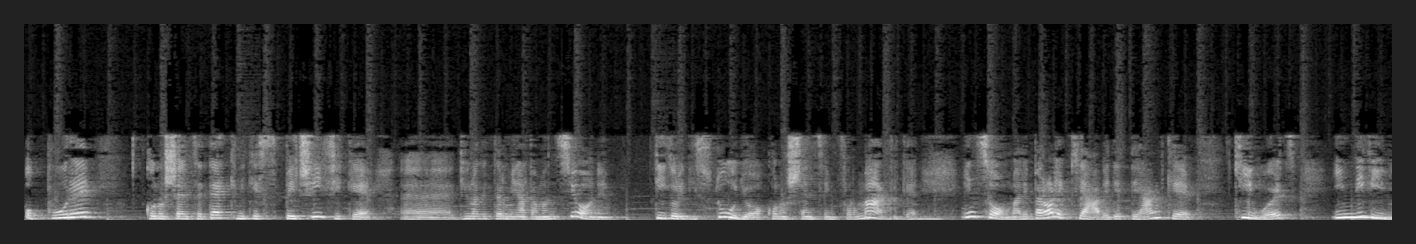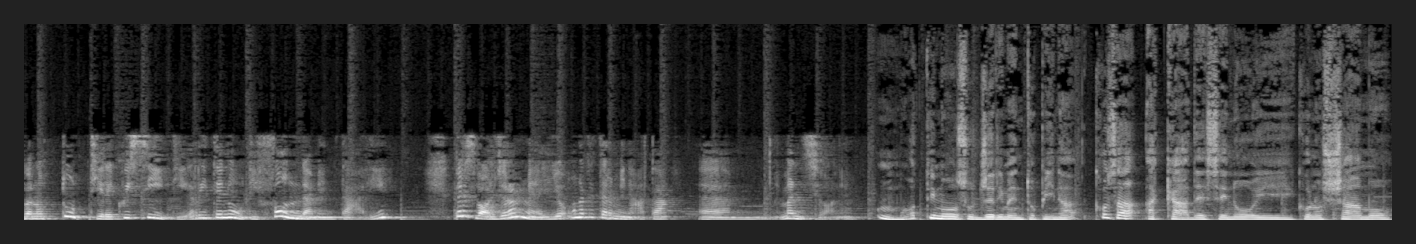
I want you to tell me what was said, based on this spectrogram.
Oppure conoscenze tecniche specifiche eh, di una determinata mansione, titoli di studio, conoscenze informatiche. Insomma, le parole chiave, dette anche keywords, individuano tutti i requisiti ritenuti fondamentali per svolgere al meglio una determinata ehm, mansione. Mm, ottimo suggerimento Pina. Cosa accade se noi conosciamo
